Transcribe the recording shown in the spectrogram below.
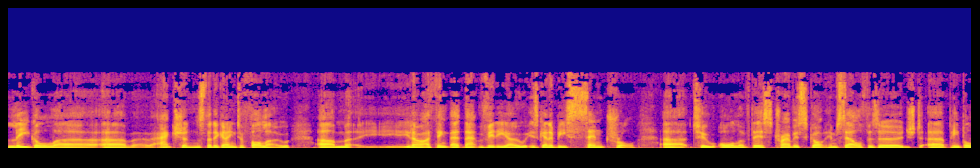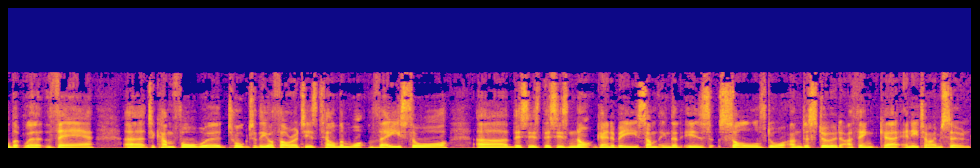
legal uh, actions that are going to follow. Um, you know, I think that that video is going to be central uh, to all of this. Travis Scott himself has urged uh, people that were there uh, to come forward, talk to the authorities, tell them what they saw. Uh, this is this is not going to be something that is solved or understood. I think uh, anytime soon.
